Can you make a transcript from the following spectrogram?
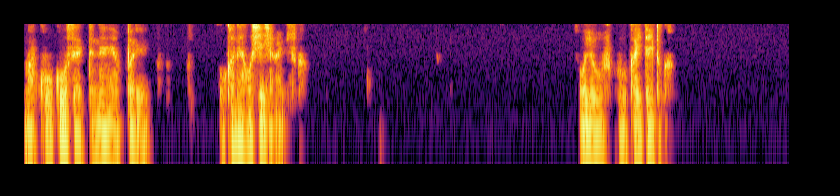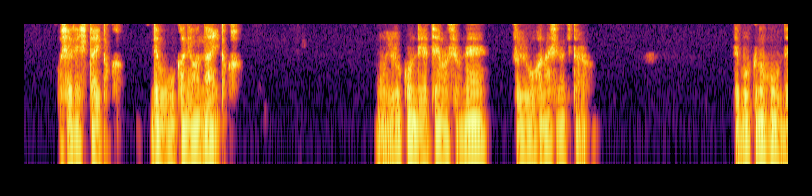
まあ高校生ってね、やっぱりお金欲しいじゃないですか。お洋服を買いたいとか、おしゃれしたいとか、でもお金はないとか。もう喜んでやっちゃいますよね。そういうお話が来たら。で、僕の方で、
